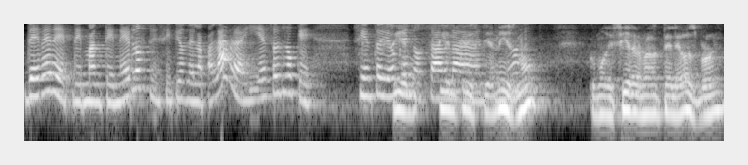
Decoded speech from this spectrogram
debe de, mantener los principios de la palabra y eso es lo que siento yo que nos habla. Si el cristianismo, como decía el hermano Tele Osborne,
